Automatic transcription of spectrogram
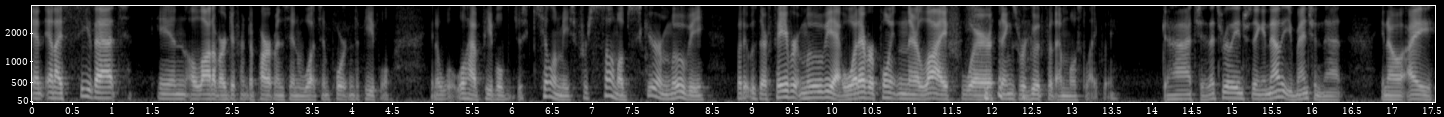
and, and I see that in a lot of our different departments in what's important to people. You know, we'll, have people just killing me for some obscure movie, but it was their favorite movie at whatever point in their life where things were good for them, most likely. Gotcha. That's really interesting. And now that you mentioned that, you know, I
